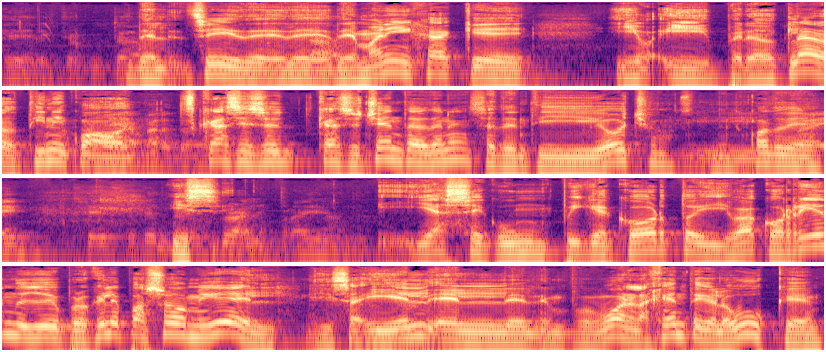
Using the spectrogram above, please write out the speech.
Sí, de del- sí, de, de- de manija que... Y, y- pero claro, tiene cuando, casi, casi 80, ¿tenés? 78. Y ¿Cuánto tiene? ahí, sí, Y 78 si- años, ahí y hace un pique corto y va corriendo. Y yo digo, ¿pero qué le pasó a Miguel? Y, y él, el- el- bueno, la gente que lo busque,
